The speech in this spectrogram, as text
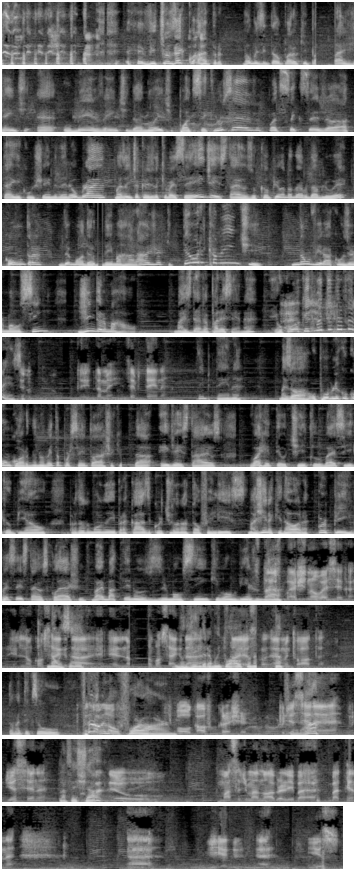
Evite o Z4. Vamos então para o que pra gente é o main event da noite. Pode ser que não seja, pode ser que seja a tag com Shane e Daniel Bryan, mas a gente acredita que vai ser AJ Styles, o campeão da WWE, contra The Model Day Maharaja, que teoricamente não virá com os irmãos sim, Jinder Mahal. Mas deve aparecer, né? Eu coloquei que vai ter interferência. Tem também. Sempre tem, né? Sempre tem, né? Mas ó, o público concorda, 90% acha que dá AJ Styles vai reter o título, vai seguir campeão, para todo mundo ir para casa e curtir o Natal feliz. Imagina que da hora. Por pin, vai ser Styles Clash, vai bater nos irmãos Sim que vão vir ajudar. Styles Clash não vai ser, cara. Ele não consegue Não dar. Ele não, não consegue O dar. gender é muito alto, né? É muito alta. Então vai ter que ser o Phenomenal Forearm Ou o Call of Crusher. Podia Será? ser, né? Podia ser, né? pra fechar. Fazer o massa de manobra ali, ba- bater, né? Ah, chega, é, isso.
